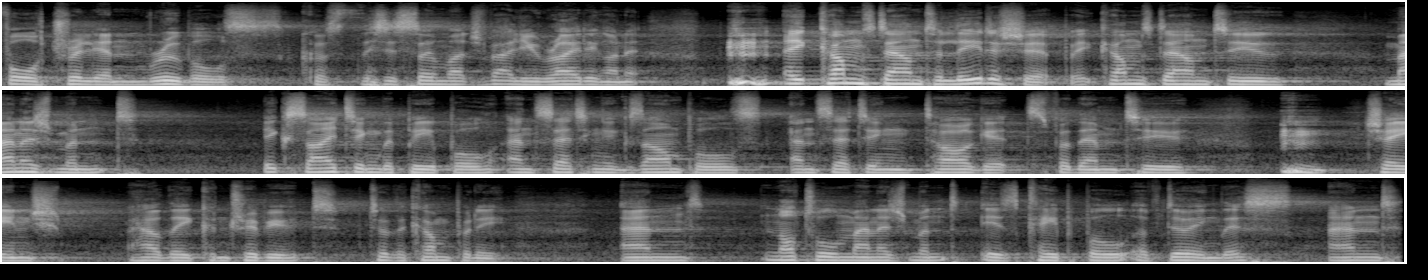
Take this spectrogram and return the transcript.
four trillion rubles? Because this is so much value riding on it. it comes down to leadership. It comes down to management exciting the people and setting examples and setting targets for them to change how they contribute to the company. And not all management is capable of doing this. And,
